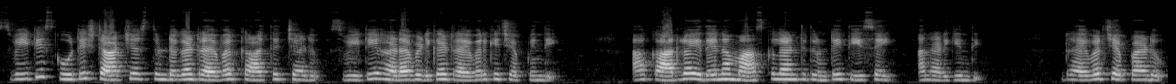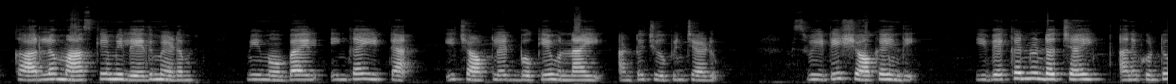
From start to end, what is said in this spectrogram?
స్వీటీ స్కూటీ స్టార్ట్ చేస్తుండగా డ్రైవర్ కార్ తెచ్చాడు. స్వీటీ హడావిడిగా డ్రైవర్కి చెప్పింది. ఆ కార్లో ఏదైనా మాస్క్ లాంటిది ఉంటే తీసేయి అని అడిగింది. డ్రైవర్ చెప్పాడు. కారులో మాస్క్ ఏమీ లేదు మేడం. మీ మొబైల్ ఇంకా ఈ టా ఈ చాక్లెట్ బొకే ఉన్నాయి అంటూ చూపించాడు. స్వీటీ షాక్ అయింది ఇవెక్కడి నుండి వచ్చాయి అనుకుంటూ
